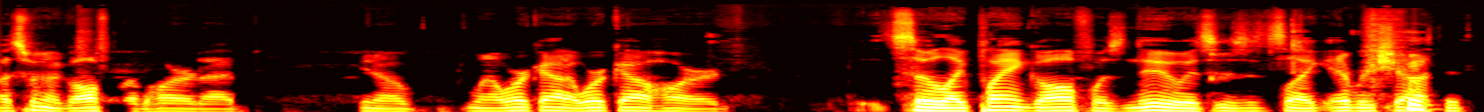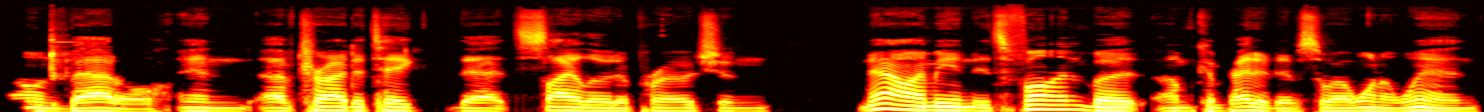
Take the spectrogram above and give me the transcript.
I swing a golf club hard. I, you know, when I work out, I work out hard. So like playing golf was new. It's it's, it's like every shot's its own battle, and I've tried to take that siloed approach. And now, I mean, it's fun, but I'm competitive, so I want to win.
